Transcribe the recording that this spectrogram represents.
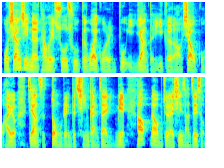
我相信呢，他会说出跟外国人不一样的一个好效果，还有这样子动人的情感在里面。好，那我们就来欣赏这首《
